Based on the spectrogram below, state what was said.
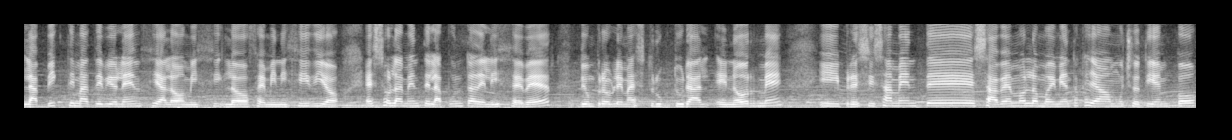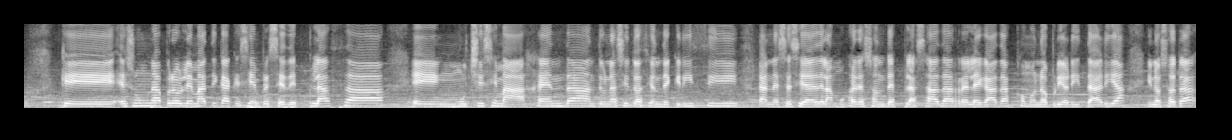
las víctimas de violencia, los, los feminicidios, es solamente la punta del iceberg de un problema estructural enorme y precisamente sabemos los movimientos que llevan mucho tiempo que es una problemática que siempre se desplaza en muchísimas agendas ante una situación de crisis, las necesidades de las mujeres son desplazadas, relegadas como no prioritarias y nosotras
